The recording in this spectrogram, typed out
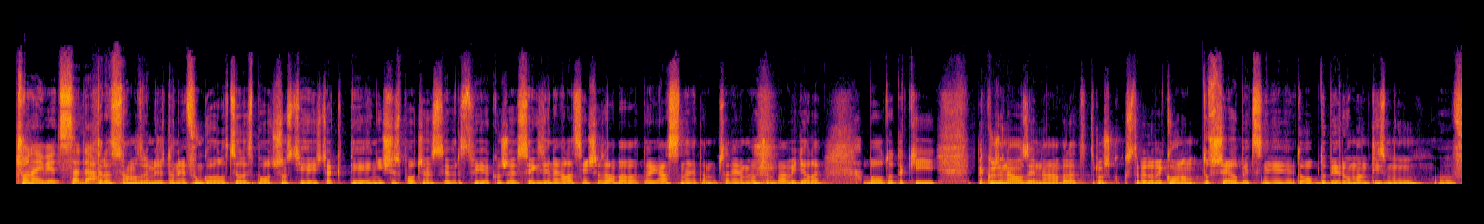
čo najviac sa dá. Teraz samozrejme, že to nefungovalo v celej spoločnosti, hej, tak tie nižšie spoločenské vrstvy, akože sex je najlacnejšia zábava, to je jasné, tam sa nevieme o čom baviť, ale bol to taký, akože naozaj návrat trošku k stredoveku. Ono to vše všeobecne to obdobie romantizmu v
